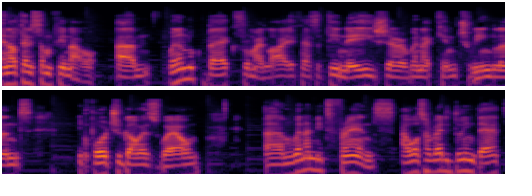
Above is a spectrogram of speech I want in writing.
And I'll tell you something now. Um, when I look back from my life as a teenager, when I came to England, in Portugal as well, um, when I meet friends, I was already doing that,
